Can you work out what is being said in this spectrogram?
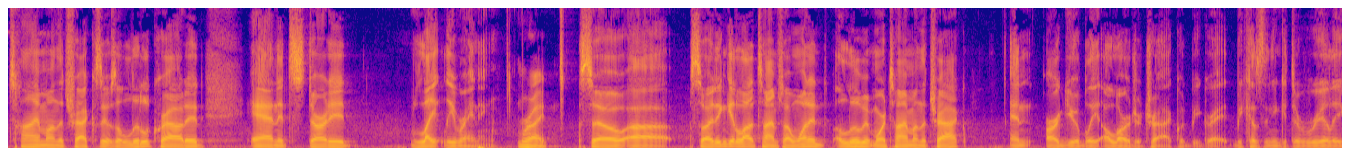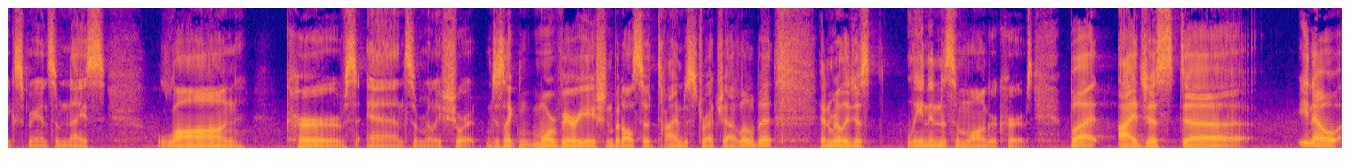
time on the track because it was a little crowded, and it started lightly raining. Right. So, uh, so I didn't get a lot of time. So I wanted a little bit more time on the track, and arguably a larger track would be great because then you get to really experience some nice, long curves and some really short, just like more variation, but also time to stretch out a little bit and really just lean into some longer curves. But I just. Uh, you know,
